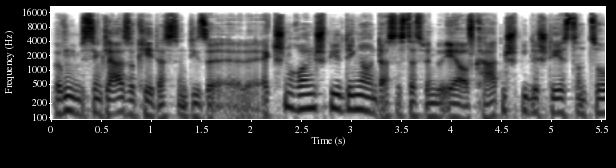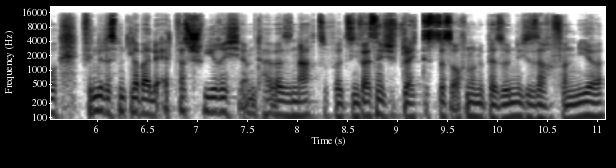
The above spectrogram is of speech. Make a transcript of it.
irgendwie ein bisschen klar ist, okay, das sind diese äh, Action-Rollenspiel-Dinger und das ist das, wenn du eher auf Kartenspiele stehst und so. Ich finde das mittlerweile etwas schwierig, ähm, teilweise nachzuvollziehen. Ich weiß nicht, vielleicht ist das auch nur eine persönliche Sache von mir,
